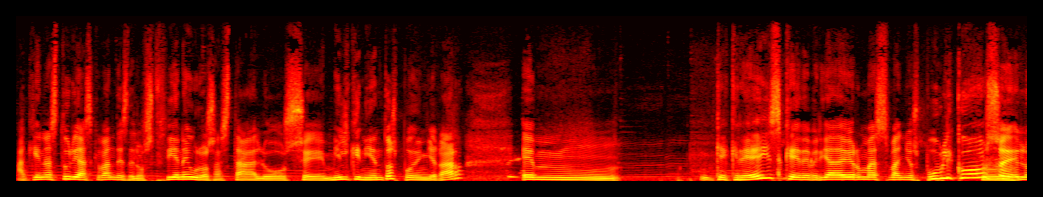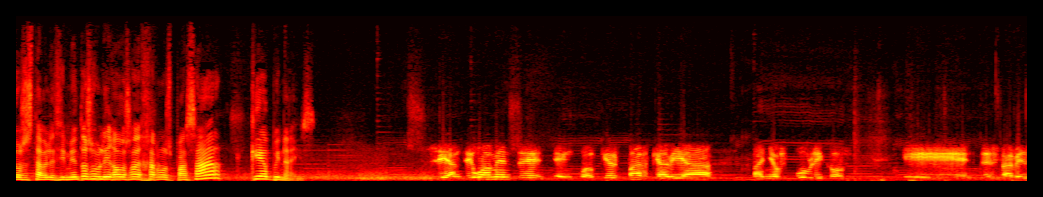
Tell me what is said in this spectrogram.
aquí en Asturias que van desde los 100 euros hasta los eh, 1.500, pueden llegar. Em, ¿Qué creéis? ¿Que debería de haber más baños públicos? Eh, ¿Los establecimientos obligados a dejarnos pasar? ¿Qué opináis? Sí, antiguamente en cualquier parque había baños públicos y está bien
